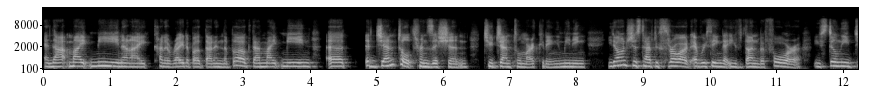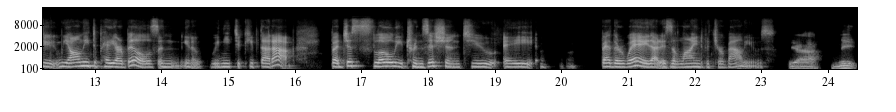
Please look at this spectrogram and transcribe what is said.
And that might mean and i kind of write about that in the book that might mean a, a gentle transition to gentle marketing meaning you don't just have to throw out everything that you've done before. You still need to we all need to pay our bills and you know we need to keep that up. But just slowly transition to a better way that is aligned with your values. Yeah, neat.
